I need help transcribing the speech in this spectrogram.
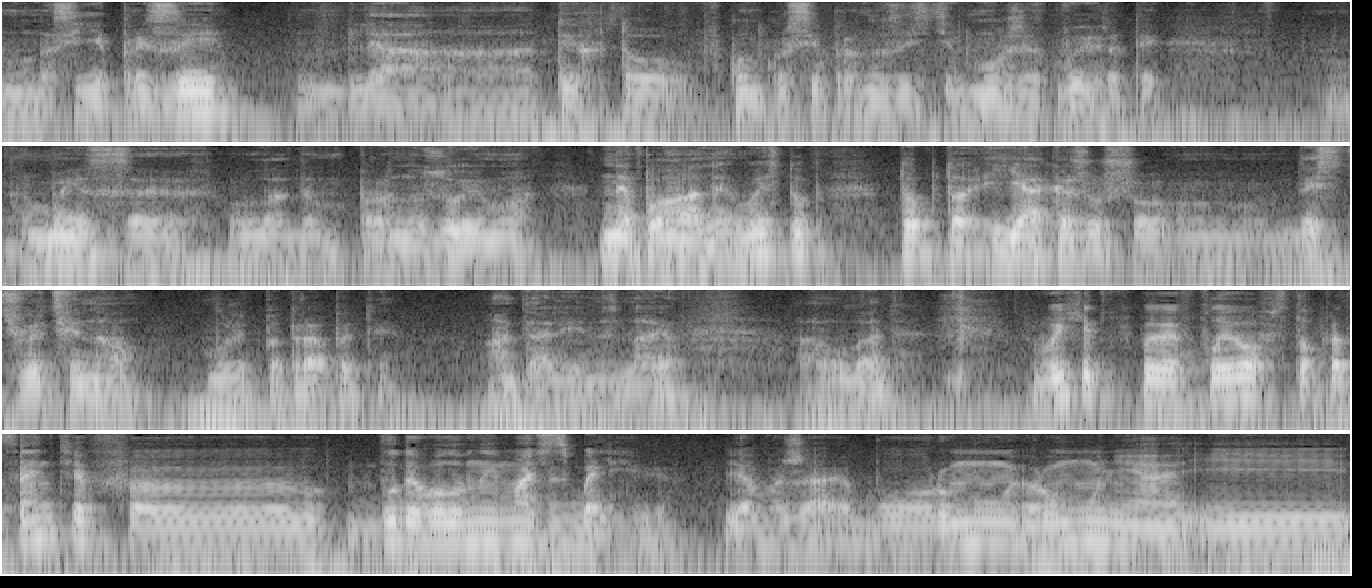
ну, у нас є призи для е, тих, хто в конкурсі прогнозистів може виграти ми з е, Владом прогнозуємо непоганий виступ. Тобто я кажу, що десь чвертьфінал можуть потрапити, а далі не знаю. А Влад. Вихід в плей-офф 100% е, буде головний матч з Бельгією, я вважаю. Бо Руму, Румунія і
